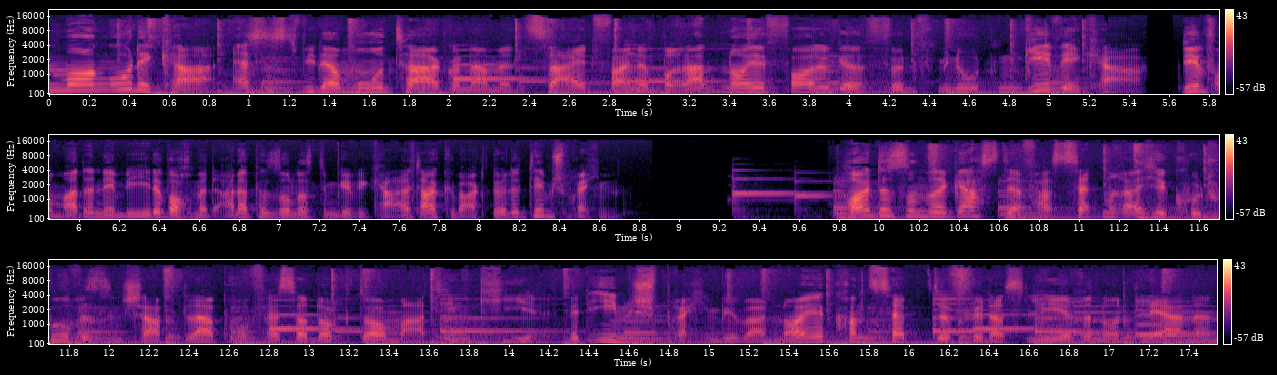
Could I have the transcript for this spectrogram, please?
Morgen, Udeka. Es ist wieder Montag und damit Zeit für eine brandneue Folge 5 Minuten GWK. Dem Format, in dem wir jede Woche mit einer Person aus dem GWK-Alltag über aktuelle Themen sprechen. Heute ist unser Gast der facettenreiche Kulturwissenschaftler Prof. Dr. Martin Kiel. Mit ihm sprechen wir über neue Konzepte für das Lehren und Lernen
